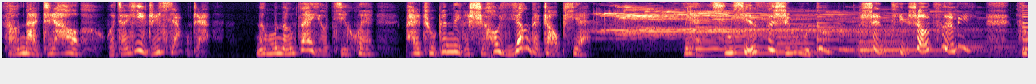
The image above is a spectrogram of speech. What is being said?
从那之后，我就一直想着，能不能再有机会拍出跟那个时候一样的照片。脸倾斜四十五度，身体稍侧立，左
